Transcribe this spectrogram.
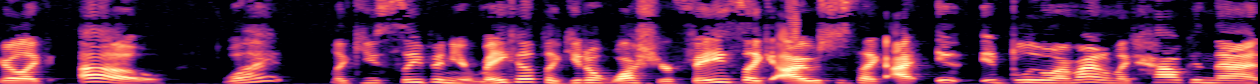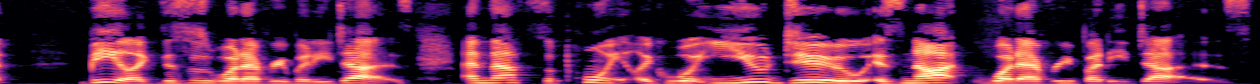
you're like, oh, what? Like you sleep in your makeup, like you don't wash your face. Like I was just like, I it, it blew my mind. I'm like, how can that be like this is what everybody does and that's the point like what you do is not what everybody does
